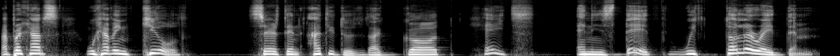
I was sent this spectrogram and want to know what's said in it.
But perhaps we haven't killed certain attitudes that God hates, and instead we tolerate them.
